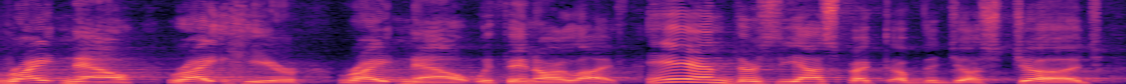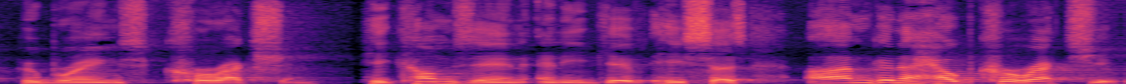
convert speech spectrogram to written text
right now, right here, right now within our life. And there's the aspect of the just judge who brings correction he comes in and he give he says i'm going to help correct you.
